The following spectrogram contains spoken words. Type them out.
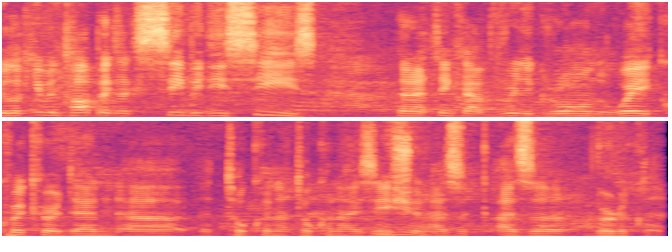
You look even topics like CBDCs that I think have really grown way quicker than uh, the token tokenization mm-hmm. as a, as a vertical.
